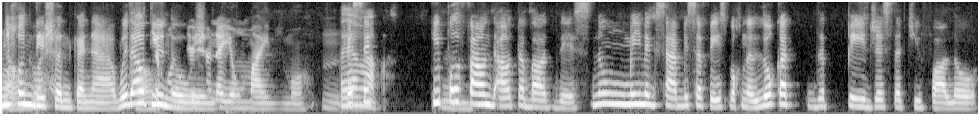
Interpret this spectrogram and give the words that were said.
Na-condition ka na without Oo. you knowing. na yung mind mo. Mm. Kasi- nga, People Mm. found out about this nung may nagsabi sa Facebook na look at the pages that you follow.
